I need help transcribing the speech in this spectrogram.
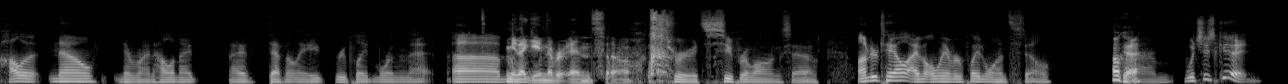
Hollow. No, never mind. Hollow Knight. I've definitely replayed more than that. Um, I mean, that game never ends, so. true. It's super long. So Undertale, I've only ever played once still Okay. um, which is good.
